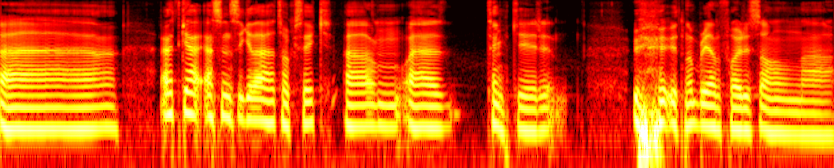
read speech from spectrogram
uh, Jeg vet ikke, jeg, jeg syns ikke det er toxic. Um, og jeg tenker uten å bli en for sånn uh,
